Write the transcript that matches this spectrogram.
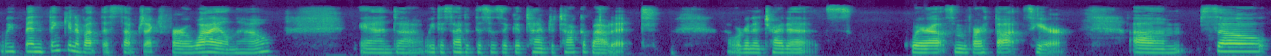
We've been thinking about this subject for a while now, and uh, we decided this is a good time to talk about it. We're going to try to square out some of our thoughts here. Um, so,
